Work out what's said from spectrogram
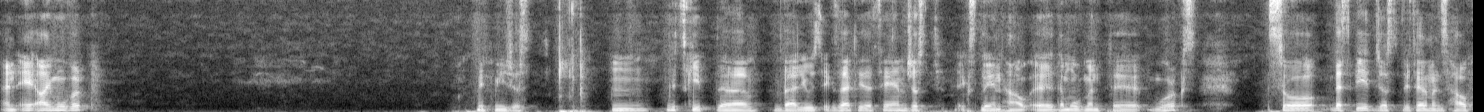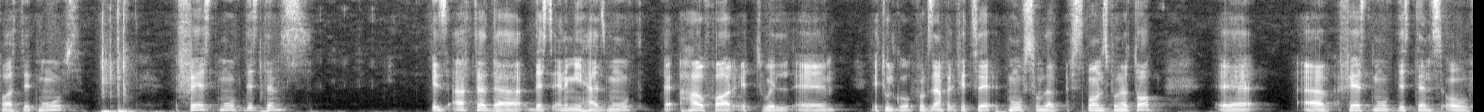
an AI mover. Let me just mm, let's keep the values exactly the same. Just explain how uh, the movement uh, works so the speed just determines how fast it moves. First move distance is after the this enemy has moved, uh, how far it will uh, it will go. For example, if it's uh, it moves from the spawns from the top, uh, first move distance of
